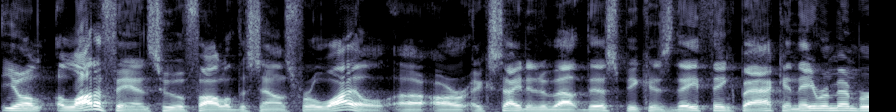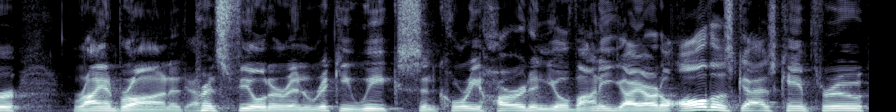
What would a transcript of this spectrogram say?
You know, a lot of fans who have followed the Sounds for a while uh, are excited about this because they think back and they remember Ryan Braun and. Prince Fielder and Rickie Weeks and Corey Hart and Yovani Gallardo. All those guys came through.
